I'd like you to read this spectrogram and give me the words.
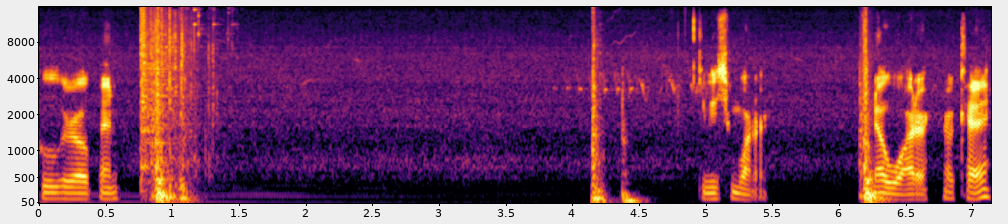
Cooler open. Give me some water. No water. Okay.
